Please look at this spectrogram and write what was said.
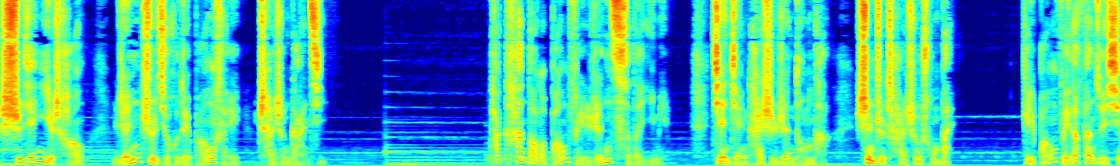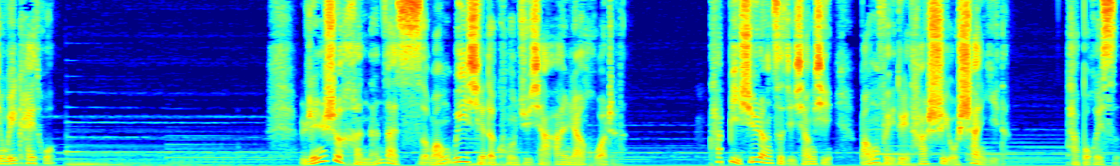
时间一长，人质就会对绑匪产生感激。他看到了绑匪仁慈的一面，渐渐开始认同他，甚至产生崇拜，给绑匪的犯罪行为开脱。人是很难在死亡威胁的恐惧下安然活着的，他必须让自己相信绑匪对他是有善意的，他不会死。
